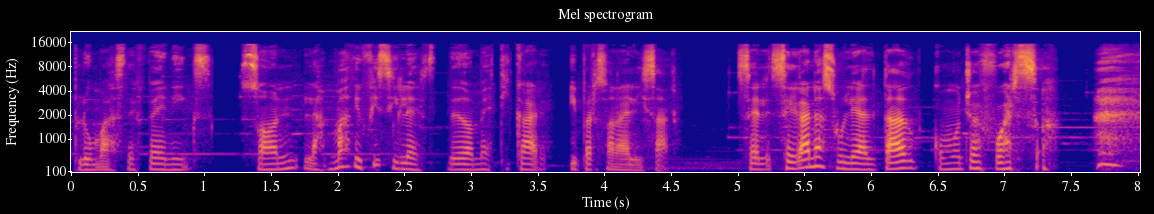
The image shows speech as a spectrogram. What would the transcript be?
plumas de fénix son las más difíciles de domesticar y personalizar. Se, se gana su lealtad con mucho esfuerzo.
